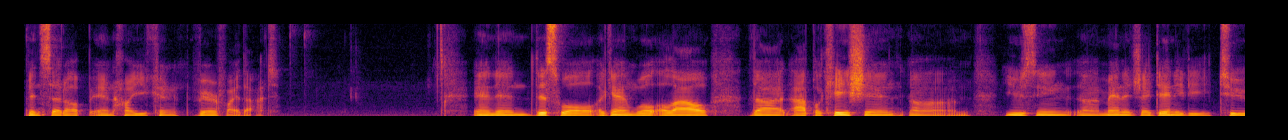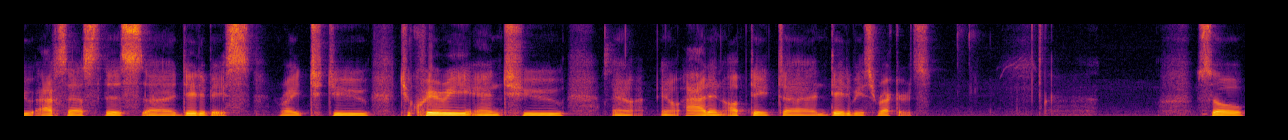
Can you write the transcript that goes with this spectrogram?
been set up and how you can verify that and then this will again will allow that application um, using uh, managed identity to access this uh, database right? To do to query and to you know add and update database records. So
